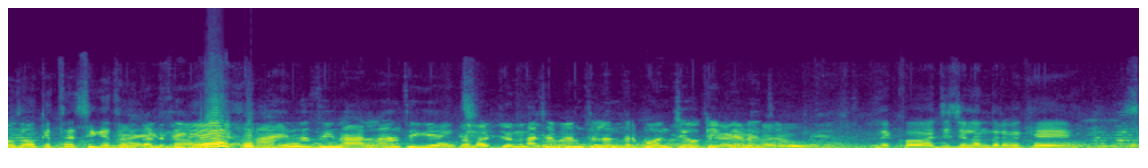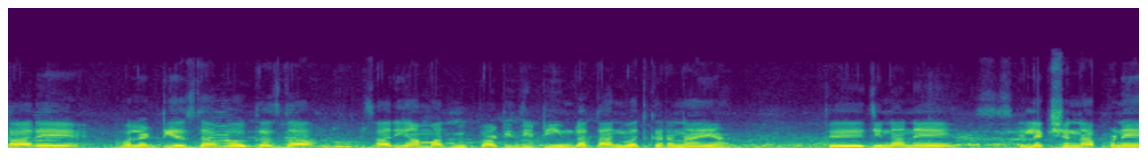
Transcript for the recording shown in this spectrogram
ਉਦੋਂ ਕਿੱਥੇ ਸੀਗੇ ਤੁਸੀਂ? ਸੀਗੇ ਆਏ ਤੁਸੀਂ ਨਾਲ ਨਾਲ ਸੀਗੇ। ਅੱਛਾ ਮੈਮ ਜਲੰਧਰ ਪਹੁੰਚੇ ਹੋ ਕੀ ਕਹਿਣਾ ਚਾਹੋਗੇ? ਦੇਖੋ ਅੱਜ ਜਲੰਧਰ ਵਿਖੇ ਸਾਰੇ ਵਲੰਟੀਅਰਸ ਦਾ ਵਰਕਰਸ ਦਾ ਸਾਰੀ ਆਮ ਆਦਮੀ ਪਾਰਟੀ ਦੀ ਟੀਮ ਦਾ ਧੰਨਵਾਦ ਕਰਨ ਆਏ ਆ ਤੇ ਜਿਨ੍ਹਾਂ ਨੇ ਇਲੈਕਸ਼ਨ ਆਪਣੇ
